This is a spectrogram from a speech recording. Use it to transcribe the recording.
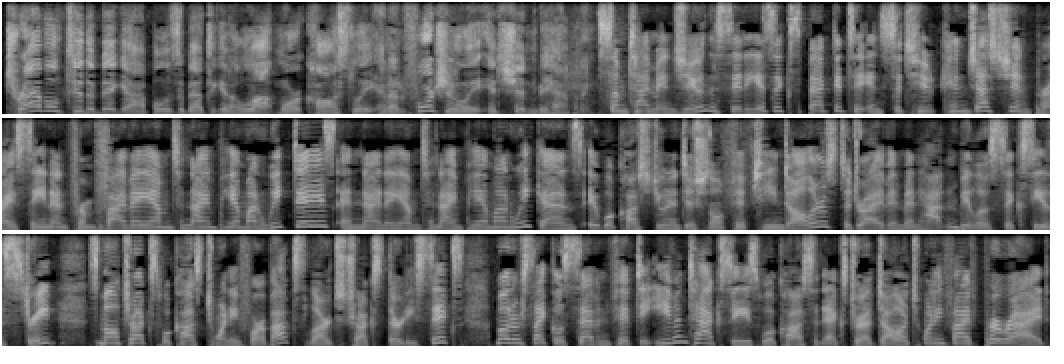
travel to the Big Apple is about to get a lot more costly, and unfortunately, it shouldn't be happening. Sometime in June, the city is expected to institute congestion pricing, and from 5 a.m. to 9 p.m. on weekdays and 9 a.m. to 9 p.m. on weekends, it will cost you an additional $15 to drive in Manhattan below 60th Street. Small trucks will cost 24 bucks, large trucks 36, motorcycles 750 even taxis will cost an extra $1.25 per ride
